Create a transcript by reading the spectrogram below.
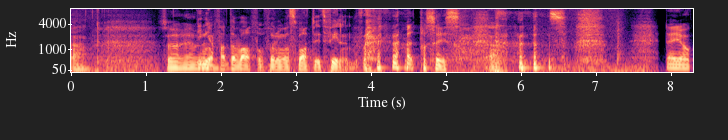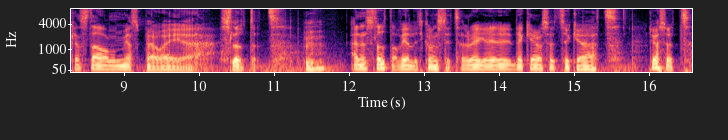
Ja. Så, ja, Ingen fattar varför för det var svartvit film. Precis. Ja. det jag kan störa mig mest på är eh, slutet. Mhm. Ja, den slutar väldigt konstigt. Det, det kan jag också tycka att det är också ett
